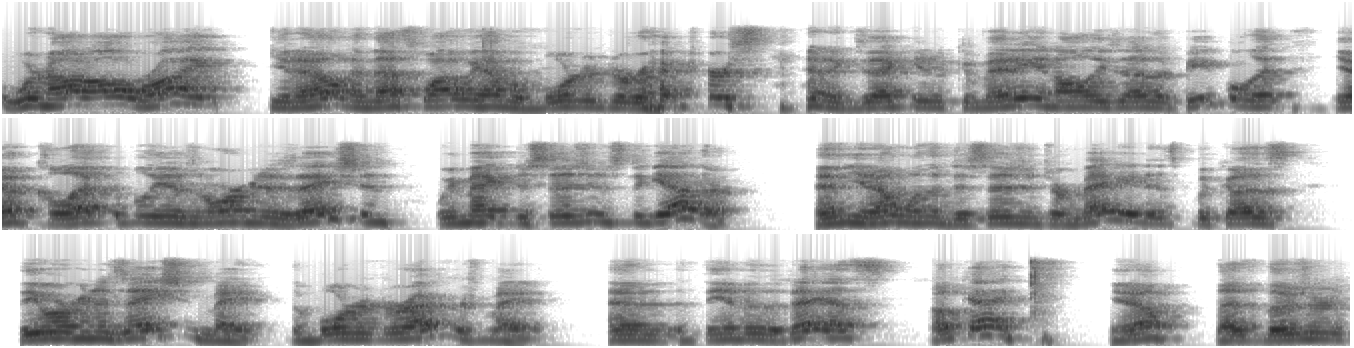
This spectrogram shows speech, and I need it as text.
we're not all right, you know, and that's why we have a board of directors and executive committee and all these other people that, you know, collectively as an organization, we make decisions together. And, you know, when the decisions are made, it's because the organization made it, the board of directors made it. And at the end of the day, that's okay. You know, that those are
